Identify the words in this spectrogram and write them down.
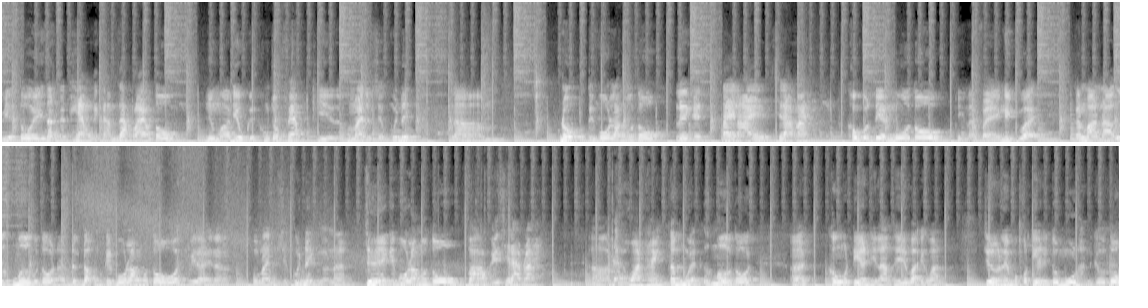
Vì tôi rất cái thèm cái cảm giác lái ô tô. Nhưng mà điều kiện không cho phép thì hôm nay tôi sẽ quyết định là độ cái vô lăng ô tô lên cái tay lái xe đạp này. Không có tiền mua ô tô thì lại phải nghịch vậy. Căn bản là ước mơ của tôi là được động cái vô lăng ô tô ấy. Vì vậy là hôm nay tôi sẽ quyết định gọi là chế cái vô lăng ô tô vào cái xe đạp này. À, để hoàn thành tâm nguyện ước mơ của tôi. Đấy, không có tiền thì làm thế vậy các bạn. Chứ là nếu mà có tiền thì tôi mua hẳn cái ô tô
